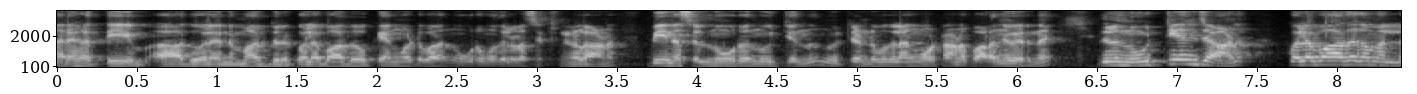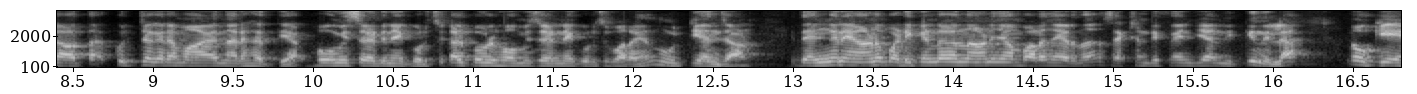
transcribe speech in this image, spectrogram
നരഹത്യയും അതുപോലെ തന്നെ മർഡർ കൊലപാതകമൊക്കെ അങ്ങോട്ട് പറഞ്ഞ് നൂറ് മുതലുള്ള സെക്ഷനുകളാണ്. ബീനസിൽ എൻ എസ് എൽ നൂറ് നൂറ്റിയൊന്ന് നൂറ്റിരണ്ട് മുതൽ അങ്ങോട്ടാണ് പറഞ്ഞു വരുന്നത്. ഇതിൽ നൂറ്റിയഞ്ചാണ് കൊലപാതകമല്ലാത്ത കുറ്റകരമായ നരഹത്യ. ഹോമിസൈഡിനെ കുറിച്ച് കൾപ്പബിൾ ഹോമിസൈഡിനെ കുറിച്ച് പറയുന്നത് നൂറ്റിയഞ്ചാണ്. ഇതെങ്ങനെയാണ് പഠിക്കേണ്ടതെന്നാണ് ഞാൻ പറഞ്ഞു തരുന്നത് സെക്ഷൻ ഡിഫൈൻ ചെയ്യാൻ നിൽക്കുന്നില്ല. നോക്കിയേ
